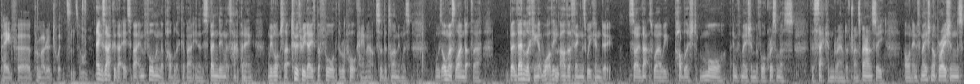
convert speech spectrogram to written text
paid for promoted tweets and so on. Exactly that. It's about informing the public about you know the spending that's happening. We launched that two or three days before the report came out, so the timing was was almost lined up there. But then looking at what are the other things we can do. So that's where we published more information before Christmas, the second round of transparency on information operations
